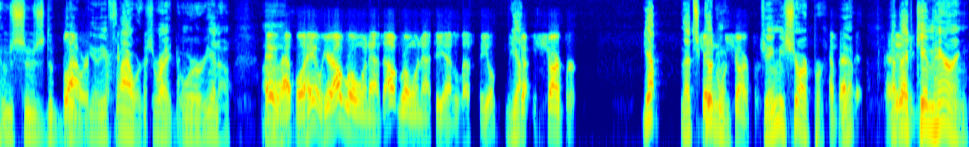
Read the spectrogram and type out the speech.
who's who's the Flowers. yeah, yeah, flowers, right? Or you know. hey, uh, well, hey, here I'll roll one out. I'll roll one out to you out of left field. Yep. Sha- Sharper, Yep, that's a good one. Sharper. Jamie Sharper. How about Yep. that? That How about Kim Herring?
